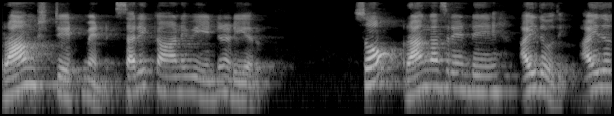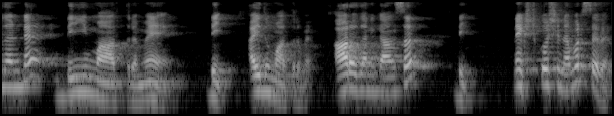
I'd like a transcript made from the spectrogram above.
రాంగ్ స్టేట్మెంట్ సరి కానివి అడిగారు. సో రాంగ్ ఆన్సర్ ఏంటి? ఐదవది ఐదవది అంటే డి మాత్రమే. డి. ఐదు మాత్రమే. ఆరో దానికి answer D. Next question number seven.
